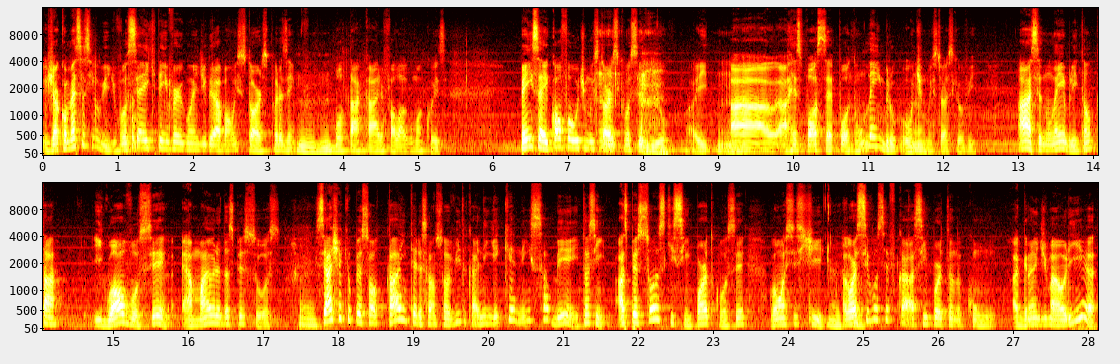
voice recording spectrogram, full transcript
já começa assim o vídeo, você aí que tem vergonha de gravar um stories, por exemplo, uhum. botar a cara e falar alguma coisa. Pensa aí, qual foi o último stories que você viu? Aí uhum. a, a resposta é, pô, não lembro o último uhum. stories que eu vi. Ah, você não lembra? Então tá. Igual você, é a maioria das pessoas. Você acha que o pessoal tá interessado na sua vida, cara? Ninguém quer nem saber. Então, assim, as pessoas que se importam com você vão assistir. É Agora, se você ficar se importando com a grande maioria,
